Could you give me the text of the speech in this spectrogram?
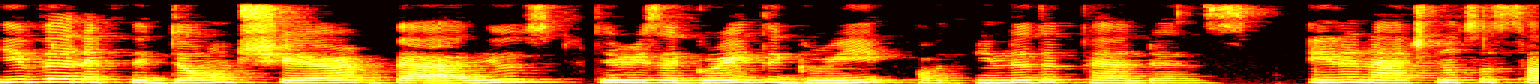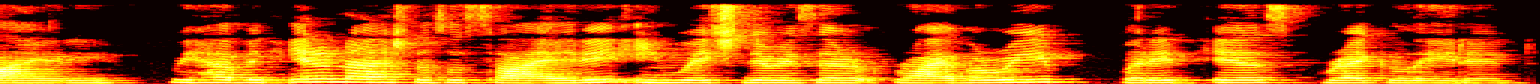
even if they don't share values, there is a great degree of interdependence. International society. We have an international society in which there is a rivalry, but it is regulated.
